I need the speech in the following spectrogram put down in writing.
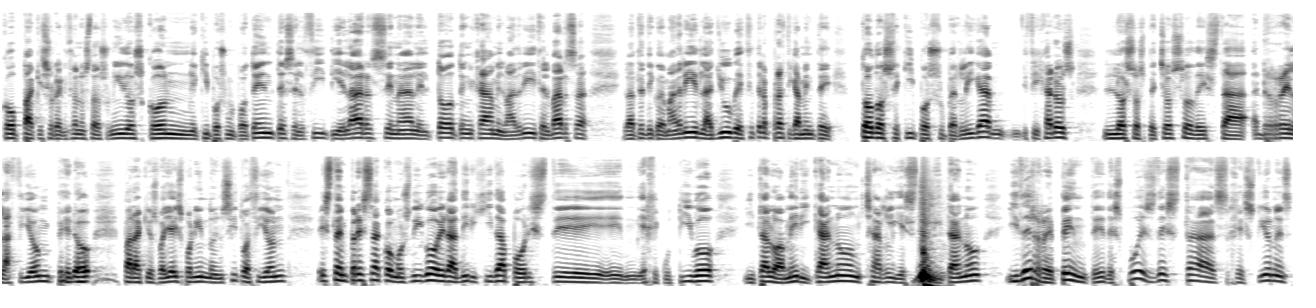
copa que se organizó en Estados Unidos con equipos muy potentes, el City, el Arsenal, el Tottenham, el Madrid, el Barça, el Atlético de Madrid, la Juve, etcétera, prácticamente todos equipos Superliga. Fijaros lo sospechoso de esta relación pero para que os vayáis poniendo en situación, esta empresa, como os digo, era dirigida por este eh, ejecutivo italoamericano, Charlie Stilitano, y de repente, después de estas gestiones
